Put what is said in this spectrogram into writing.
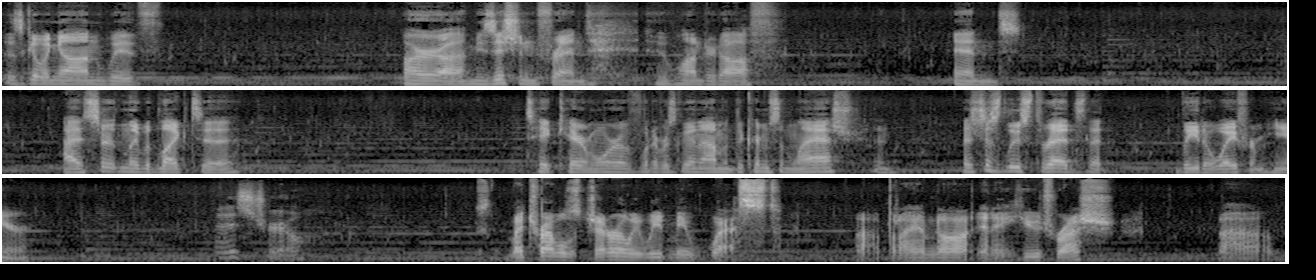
is going on with our uh, musician friend who wandered off, and I certainly would like to take care more of whatever's going on with the Crimson Lash. And there's just loose threads that lead away from here. That is true. My travels generally lead me west, uh, but I am not in a huge rush. Um,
